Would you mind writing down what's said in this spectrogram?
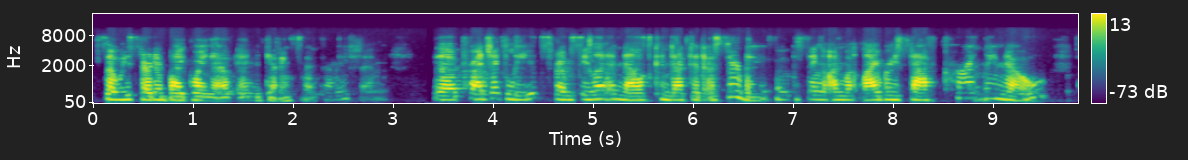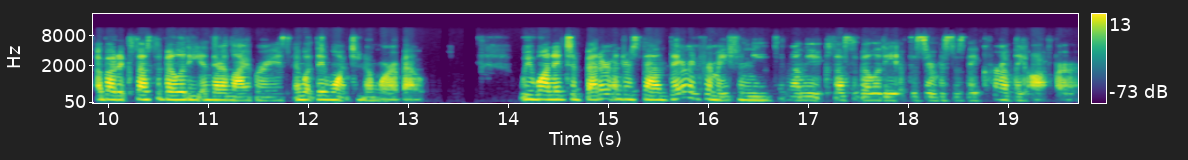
So we started by going out and getting some information. The project leads from CELA and NNELS conducted a survey focusing on what library staff currently know about accessibility in their libraries and what they want to know more about. We wanted to better understand their information needs around the accessibility of the services they currently offer,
